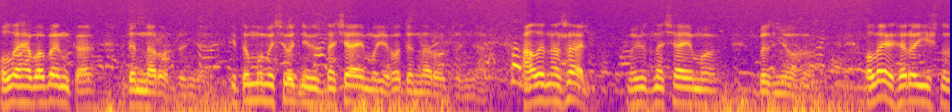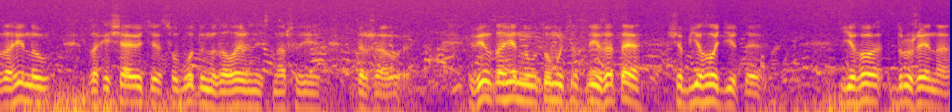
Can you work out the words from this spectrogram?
Олега Бабенка день народження. І тому ми сьогодні відзначаємо його день народження. Але, на жаль, ми відзначаємо без нього. Олег героїчно загинув, захищаючи свободу і незалежність нашої держави. Він загинув у тому числі за те, щоб його діти, його дружина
